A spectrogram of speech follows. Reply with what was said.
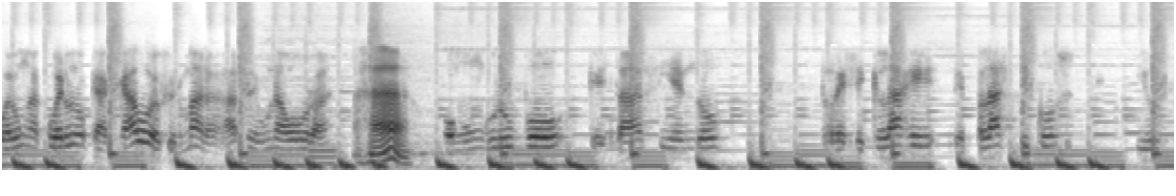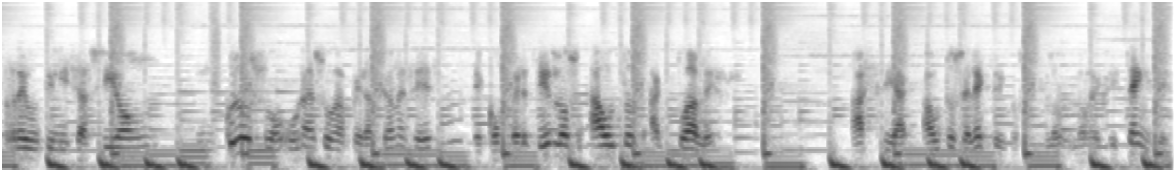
fue un acuerdo que acabo de firmar hace una hora con un grupo que está haciendo reciclaje de plásticos y reutilización incluso una de sus aspiraciones es de convertir los autos actuales hacia autos eléctricos, los, existentes.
